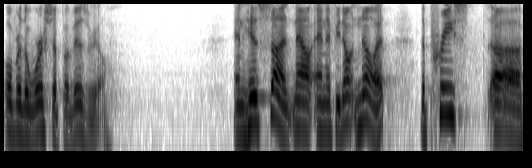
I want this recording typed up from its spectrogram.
over the worship of Israel. And his son, now, and if you don't know it, the priest, uh,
